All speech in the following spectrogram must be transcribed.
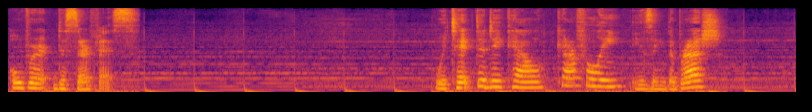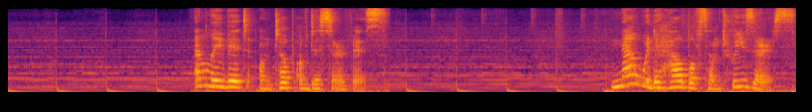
over the surface. We take the decal carefully using the brush and leave it on top of the surface. Now with the help of some tweezers,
